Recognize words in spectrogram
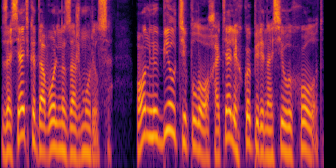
Засядька довольно зажмурился. Он любил тепло, хотя легко переносил и холод.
